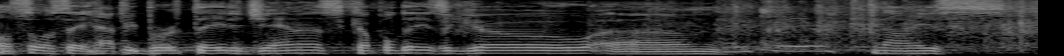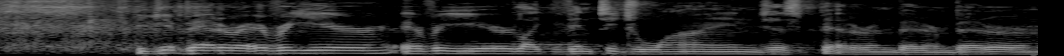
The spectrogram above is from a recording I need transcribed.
Also, to say happy birthday to Janice a couple days ago. Um, Thank you. nice. You get better every year, every year, like vintage wine, just better and better and better.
